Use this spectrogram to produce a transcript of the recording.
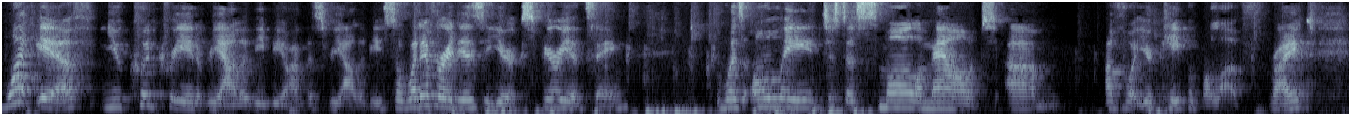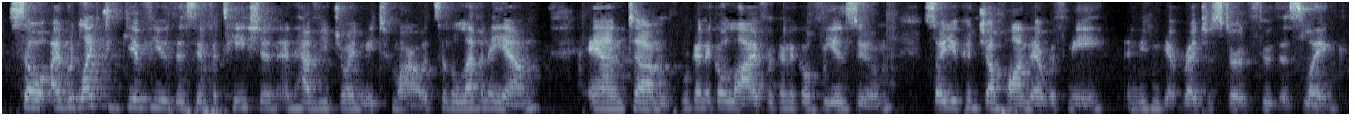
What if you could create a reality beyond this reality? So, whatever it is that you're experiencing was only just a small amount um, of what you're capable of, right? So, I would like to give you this invitation and have you join me tomorrow. It's at 11 a.m and um, we're going to go live. We're going to go via Zoom. So you can jump on there with me and you can get registered through this link.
